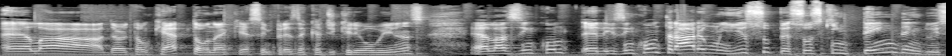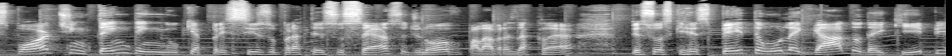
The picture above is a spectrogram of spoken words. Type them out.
ela, a Dorton Capital, né, que é essa empresa que adquiriu a Williams, elas eles encontraram isso, pessoas que entendem do esporte, entendem o que é preciso para ter sucesso, de novo, palavras da Claire, pessoas que respeitam o legado da equipe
